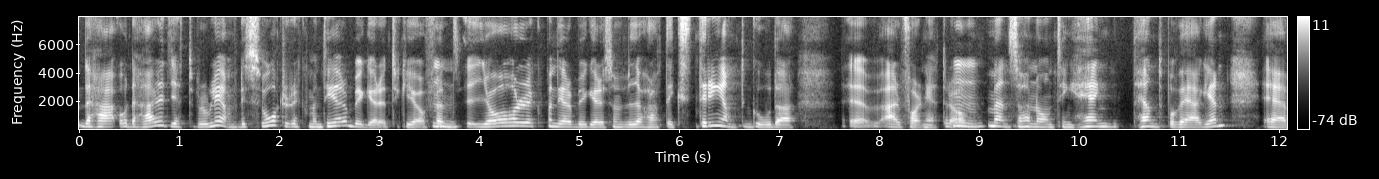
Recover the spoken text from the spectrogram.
det här, och det här är ett jätteproblem. Det är svårt att rekommendera byggare tycker jag. För att jag har rekommenderat byggare som vi har haft extremt goda eh, erfarenheter av. Men så har någonting hänt, hänt på vägen. Eh,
